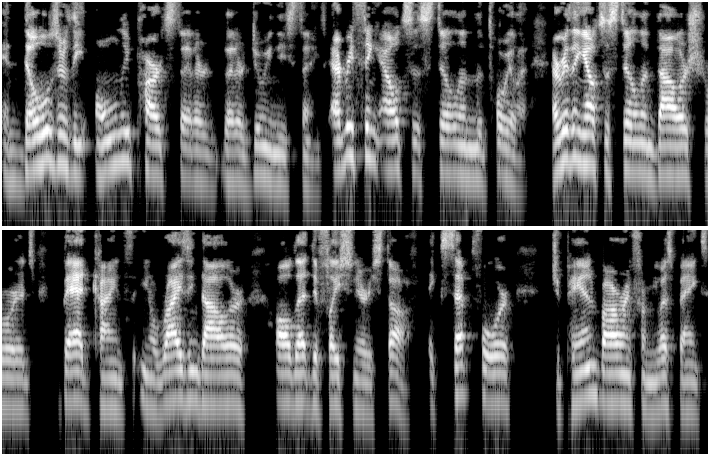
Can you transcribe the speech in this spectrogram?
and those are the only parts that are that are doing these things. Everything else is still in the toilet. Everything else is still in dollar shortage, bad kinds, you know, rising dollar, all that deflationary stuff, except for Japan borrowing from U.S. banks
